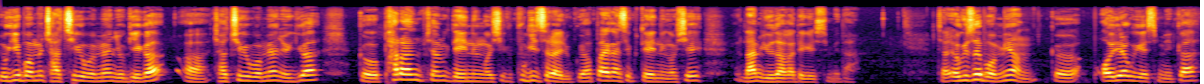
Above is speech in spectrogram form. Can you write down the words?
여기 보면 좌측에 보면 여기가 아, 좌측에 보면 여기가 그 파란색으로 되어 있는 것이 북이스라엘이고요. 빨간색으로 되어 있는 것이 남유다가 되겠습니다. 자 여기서 보면 그 어디라고 얘기했습니까?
